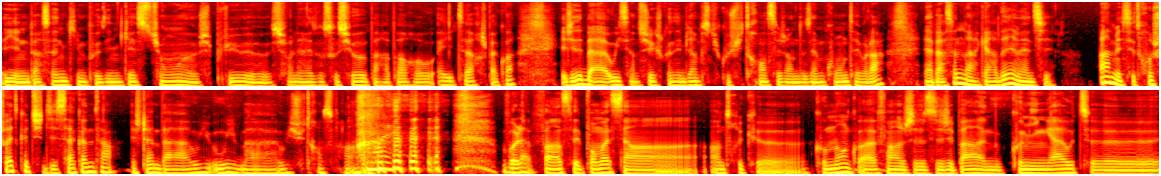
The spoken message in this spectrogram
Et il y a une personne qui me posait une question, euh, je sais plus, sur les réseaux sociaux par rapport aux haters, je sais pas quoi. Et j'ai dit, bah oui, c'est un sujet que je connais bien parce que du coup, je suis trans et j'ai un deuxième compte et voilà. Et la personne m'a regardé et m'a dit, ah mais c'est trop chouette que tu dis ça comme ça. Et je dis bah oui oui bah oui je suis trans voilà enfin c'est pour moi c'est un, un truc euh, commun quoi. Enfin je j'ai pas un coming out euh,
